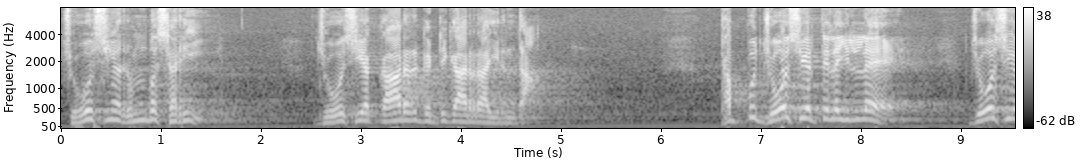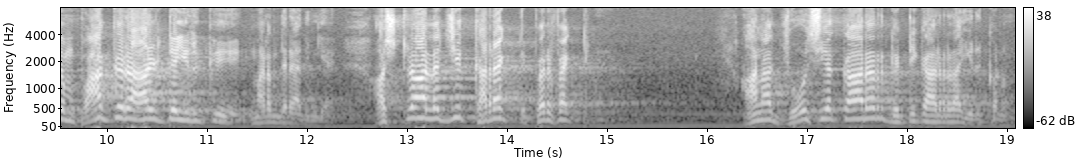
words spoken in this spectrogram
ஜோசியம் ரொம்ப சரி. ஜோசியக்காரர் கெட்டிக்காரராக இருந்தான் தப்பு ஜோசியத்தில் இல்லை. ஜோசியம் பார்க்குற ஆள்கிட்ட இருக்கு. மறந்துடாதீங்க. அஸ்ட்ராலஜி கரெக்ட் பெர்ஃபெக்ட் ஆனால் ஜோசியக்காரர் கெட்டிக்காரராக இருக்கணும்.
